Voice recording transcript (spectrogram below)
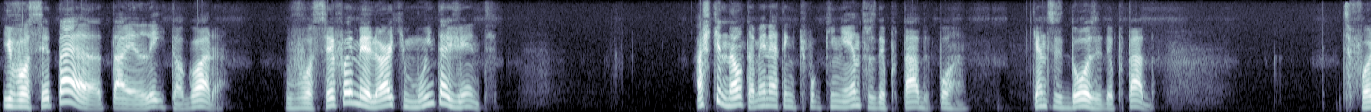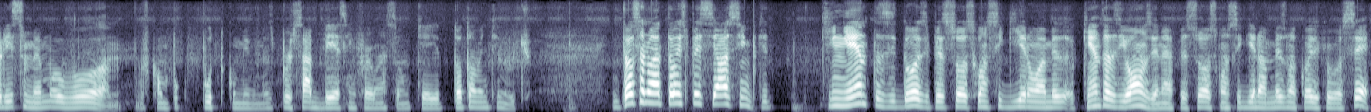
E você tá, tá eleito agora? Você foi melhor que muita gente. Acho que não também, né? Tem tipo 500 deputados, porra. 512 deputados. Se for isso mesmo, eu vou, vou ficar um pouco puto comigo mesmo por saber essa informação que é totalmente inútil. Então você não é tão especial assim, porque 512 pessoas conseguiram a mesma 511, né, pessoas conseguiram a mesma coisa que você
